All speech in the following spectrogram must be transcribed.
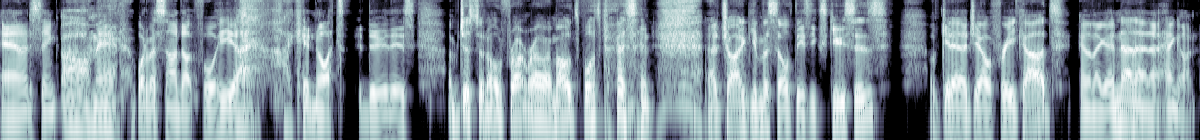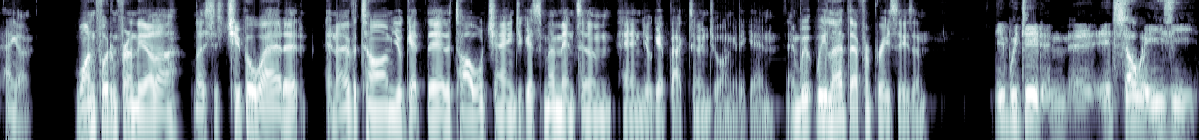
And I just think, oh man, what have I signed up for here? I cannot do this. I'm just an old front row. I'm an old sports person. And I try and give myself these excuses or get out of jail free cards. And then I go, no, no, no, hang on, hang on. One foot in front of the other. Let's just chip away at it. And over time, you'll get there. The tide will change. You get some momentum and you'll get back to enjoying it again. And we, we learned that from preseason. We did. And uh, it's so easy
